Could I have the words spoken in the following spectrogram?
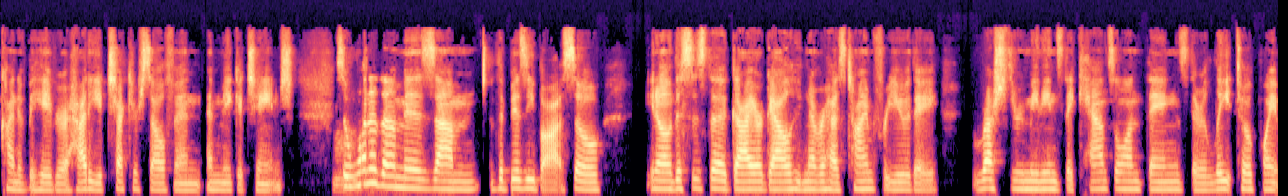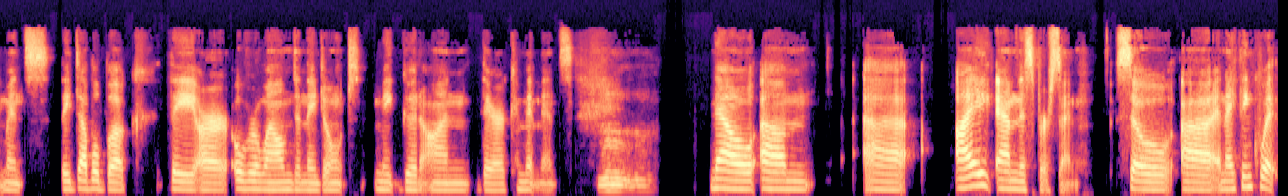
kind of behavior how do you check yourself and and make a change? Mm-hmm. so one of them is um the busy boss. So you know this is the guy or gal who never has time for you. They rush through meetings they cancel on things they're late to appointments they double book they are overwhelmed and they don't make good on their commitments. Mm-hmm. now um, uh, i am this person. So uh, and i think what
